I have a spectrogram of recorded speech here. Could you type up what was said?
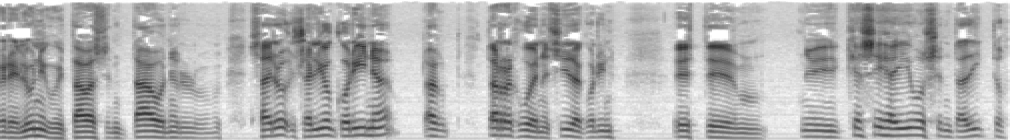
Era el único que estaba sentado en el... Salió, Corina, está, rejuvenecida Corina. Este, ¿Qué haces ahí vos sentadito?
